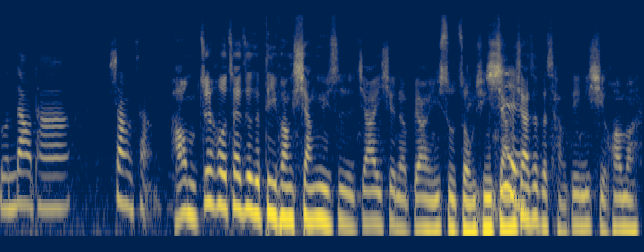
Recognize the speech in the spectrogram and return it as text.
轮到他上场，好，我们最后在这个地方相遇是嘉义县的表演艺术中心，讲一下这个场地，你喜欢吗？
